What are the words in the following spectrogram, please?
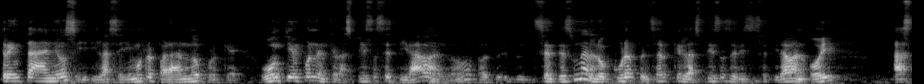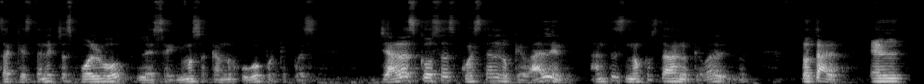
30 años y, la seguimos reparando porque hubo un tiempo en el que las piezas se tiraban, ¿no? Es una locura pensar que las piezas de bici se tiraban. Hoy, hasta que están hechas polvo, les seguimos sacando jugo porque pues ya las cosas cuestan lo que valen. Antes no costaban lo que valen, ¿no? Total, el,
